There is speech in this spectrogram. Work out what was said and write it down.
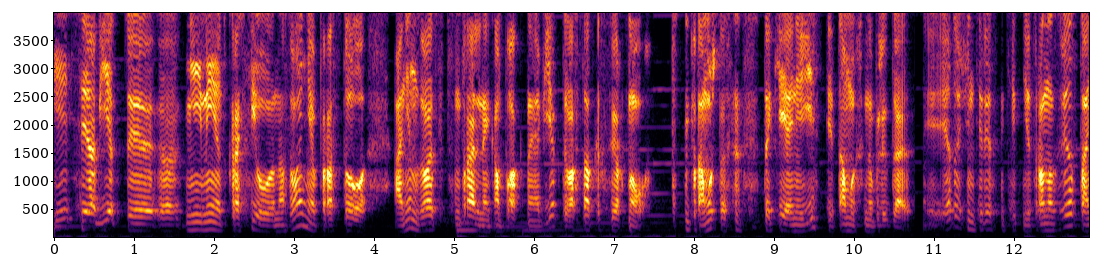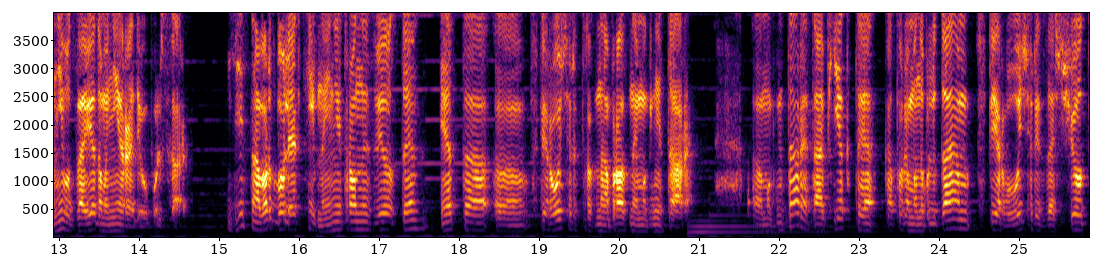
Эти объекты э, не имеют красивого названия простого, они называются центральные компактные объекты в остатках сверхновых. Потому что такие они есть, и там их наблюдают. И это очень интересный тип нейтронных звезд, они вот заведомо не радиопульсары. Есть, наоборот, более активные нейтронные звезды. Это, э, в первую очередь, разнообразные магнитары. Э, магнитары – это объекты, которые мы наблюдаем в первую очередь за счет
